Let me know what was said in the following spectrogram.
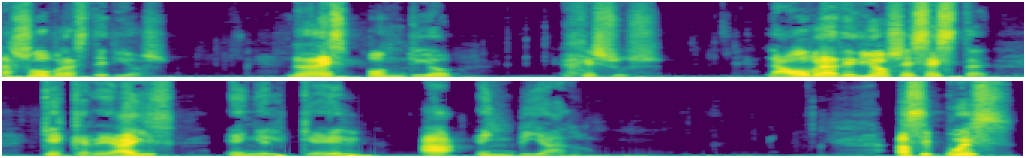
las obras de Dios? Respondió Jesús La obra de Dios es esta, que creáis en el que Él ha enviado. Así pues,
